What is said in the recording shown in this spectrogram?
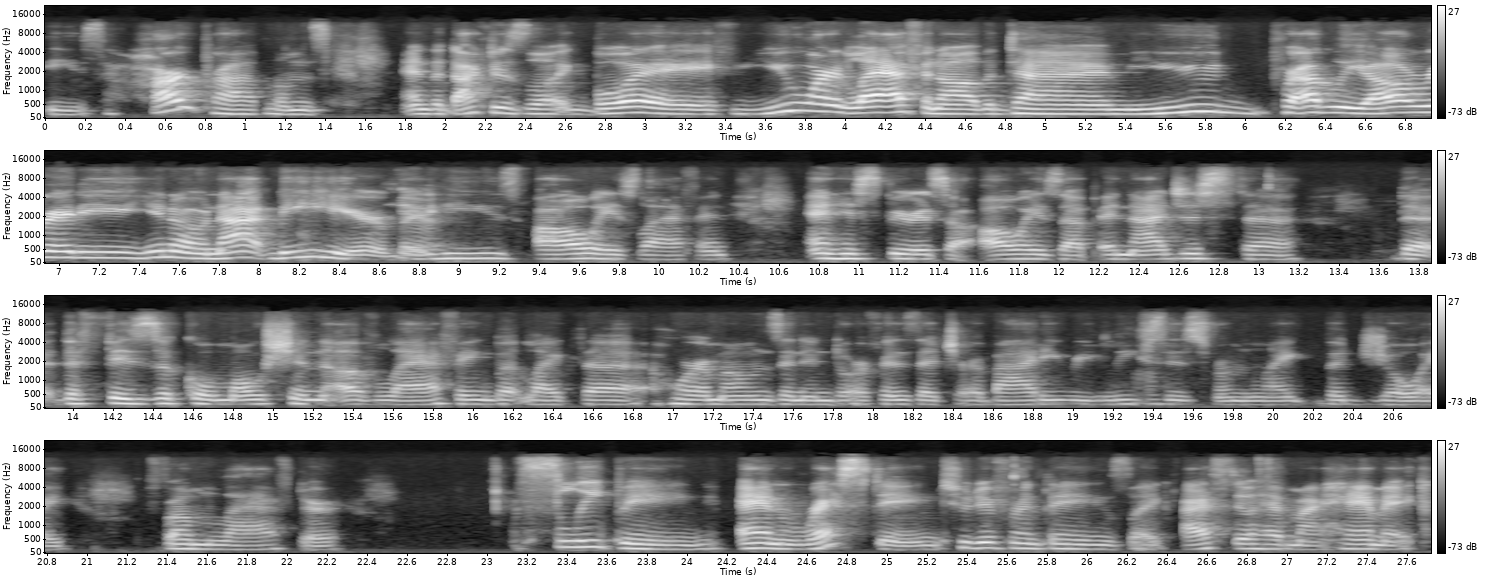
these heart problems, and the doctor's like, "Boy, if you weren't laughing all the time, you'd probably already, you know, not be here." But yeah. he's always laughing, and his spirits are always up, and not just the the the physical motion of laughing, but like the hormones and endorphins that your body mm-hmm. releases from like the joy from laughter sleeping and resting two different things like i still have my hammock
